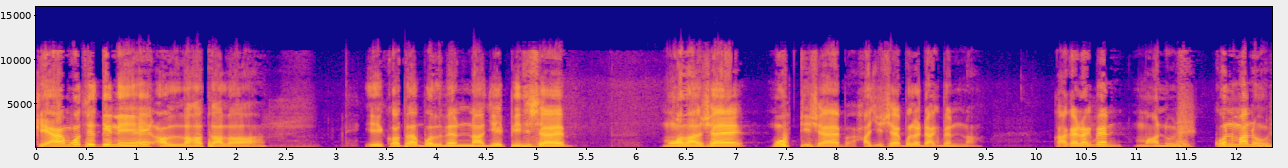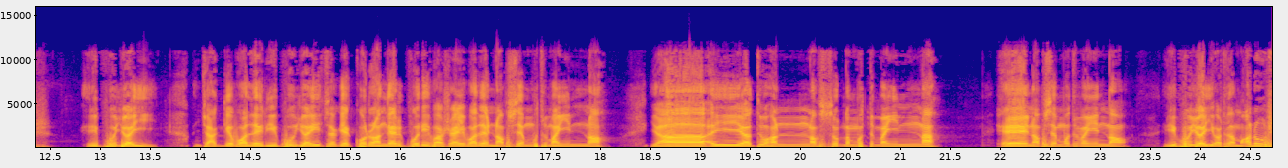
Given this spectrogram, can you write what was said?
কেয়ামতের দিনে আল্লাহ তালা এ কথা বলবেন না যে পীর সাহেব মৌলানা সাহেব, মুফতি সাহেব, হাজি সাহেব বলে ডাকবেন না। কাকে ডাকবেন? মানুষ। কোন মানুষ? রিপুজয়ী যাকে বলে রিপুজয়ী তাকে কোরআনের পরিভাষায় বলে নফসে মুতমাইন না তুহান নফসুল মুতমাইন না হে নফসে মুতমাইন না রিপুজয়ী অর্থাৎ মানুষ।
